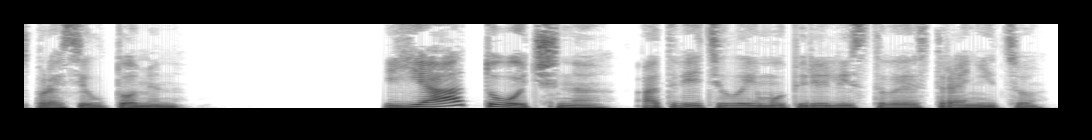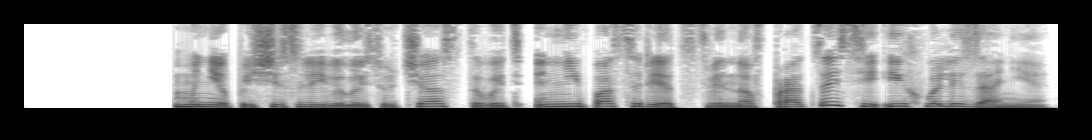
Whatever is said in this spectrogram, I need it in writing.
спросил Томин. «Я точно», — ответила ему, перелистывая страницу. «Мне посчастливилось участвовать непосредственно в процессе их вылезания,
